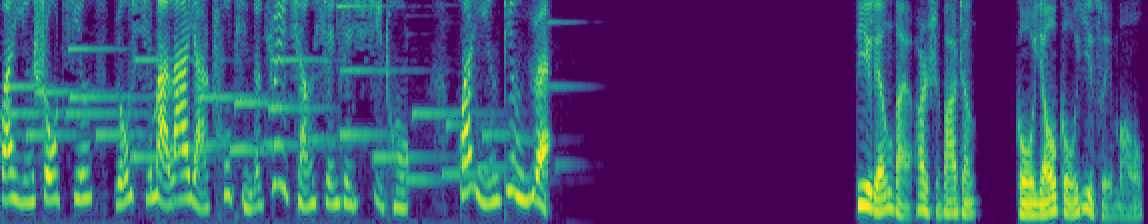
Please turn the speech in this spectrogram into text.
欢迎收听由喜马拉雅出品的《最强仙剑系统》，欢迎订阅。第两百二十八章：狗咬狗，一嘴毛。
